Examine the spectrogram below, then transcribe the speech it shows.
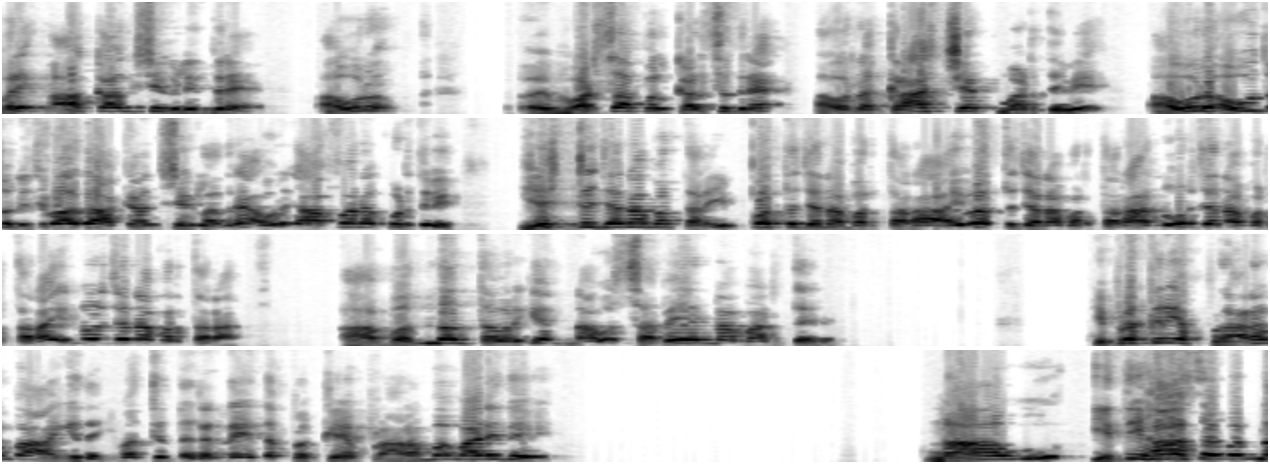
ಬರೀ ಆಕಾಂಕ್ಷಿಗಳಿದ್ರೆ, ಅವರು ವಾಟ್ಸಾಪ್ ಅಲ್ಲಿ ಕಳ್ಸಿದ್ರೆ ಅವ್ರನ್ನ ಕ್ರಾಸ್ ಚೆಕ್ ಮಾಡ್ತೀವಿ. ಅವ್ರು ಹೌದು, ನಿಜವಾದ ಆಕಾಂಕ್ಷೆಗಳಾದ್ರೆ ಅವ್ರಿಗೆ ಆಹ್ವಾನ ಕೊಡ್ತೀವಿ. ಎಷ್ಟು ಜನ ಬರ್ತಾರ? ಇಪ್ಪತ್ತು ಜನ ಬರ್ತಾರ? ಐವತ್ತು ಜನ ಬರ್ತಾರ? ನೂರು ಜನ ಬರ್ತಾರ? ಇನ್ನೂರು ಜನ ಬರ್ತಾರ? ಆ ಬಂದಂತವರಿಗೆ ನಾವು ಸಭೆಯನ್ನ ಮಾಡ್ತೇವೆ. ಈ ಪ್ರಕ್ರಿಯೆ ಪ್ರಾರಂಭ ಆಗಿದೆ. ಇವತ್ತಿಂದ ನಿನ್ನೆಯಿಂದ ಪ್ರಕ್ರಿಯೆ ಪ್ರಾರಂಭ ಮಾಡಿದ್ದೇವೆ. ನಾವು ಇತಿಹಾಸವನ್ನ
